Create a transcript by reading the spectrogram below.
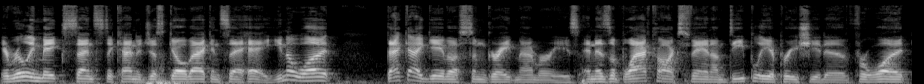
it really makes sense to kind of just go back and say, hey, you know what? That guy gave us some great memories. And as a Blackhawks fan, I'm deeply appreciative for what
